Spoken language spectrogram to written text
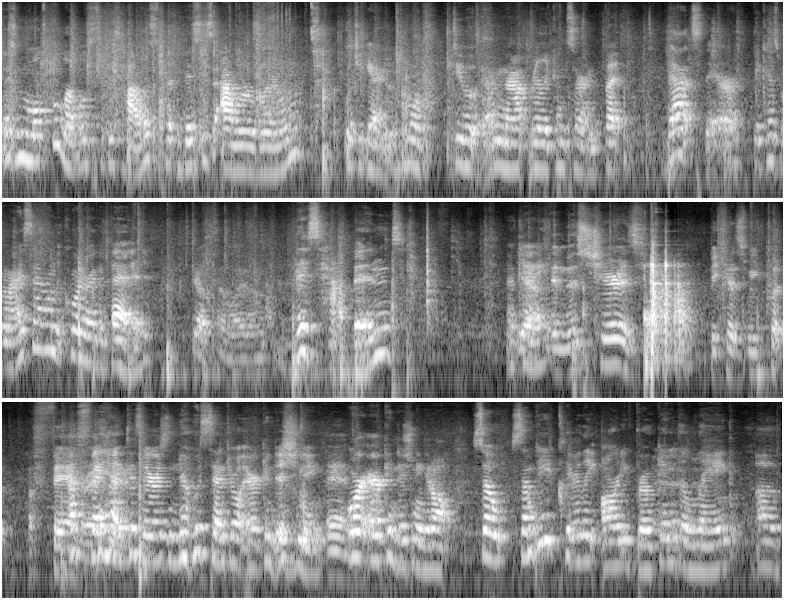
there's multiple levels to this house, but this is our room, which again, won't do, I'm not really concerned, but that's there because when I sat on the corner of the bed, Yeah, I'll turn the light on. this happened. Okay. Yeah, and this chair is here because we put a fan a right fan here. because there is no central air conditioning And- or air conditioning at all. So somebody had clearly already broken the leg of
